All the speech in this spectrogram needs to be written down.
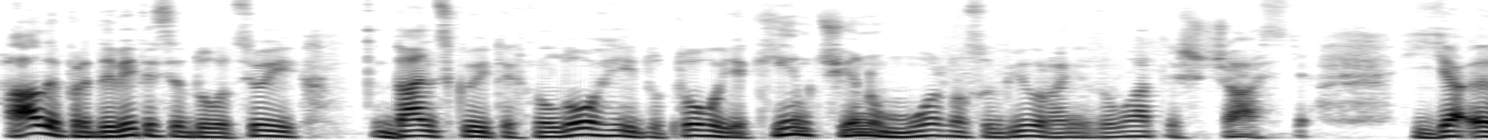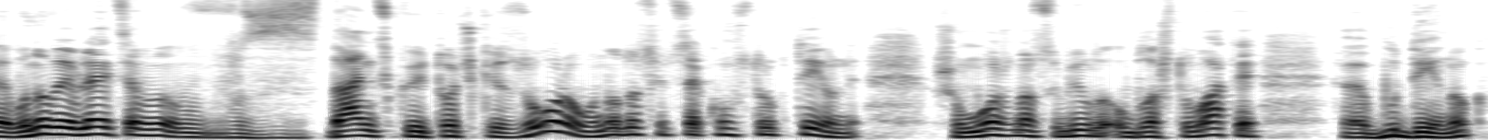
але придивитися до цієї данської технології, до того, яким чином можна собі організувати щастя. Я, е, воно виявляється в- з данської точки зору, воно досить все конструктивне, що можна собі облаштувати е, будинок.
